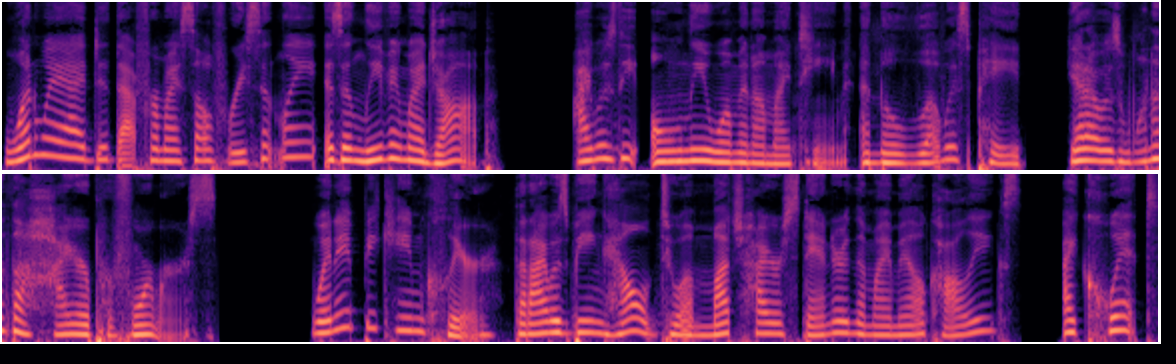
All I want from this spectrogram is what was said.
One way I did that for myself recently is in leaving my job. I was the only woman on my team and the lowest paid, yet I was one of the higher performers. When it became clear that I was being held to a much higher standard than my male colleagues, I quit.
